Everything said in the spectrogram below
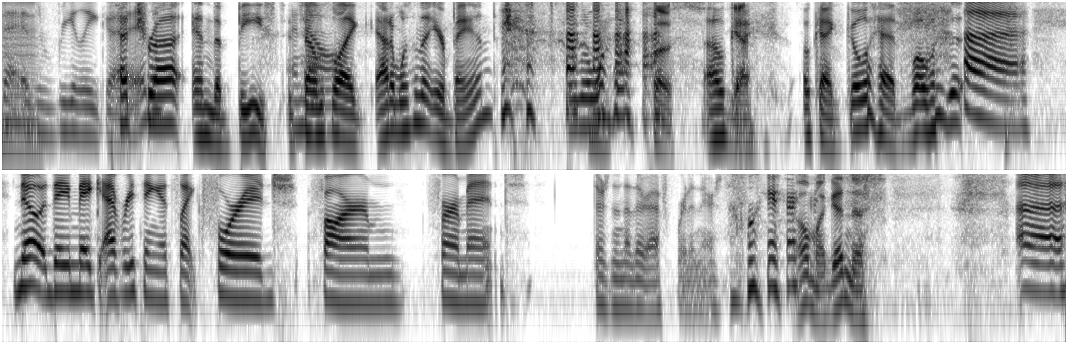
that is mm. really good. Petra and the Beast. It I sounds know. like Adam. Wasn't that your band? For a little while? Close. Okay. Yeah. Okay. Go ahead. What was it? Uh, no, they make everything. It's like forage, farm, ferment. There's another F word in there somewhere. oh my goodness. Uh,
